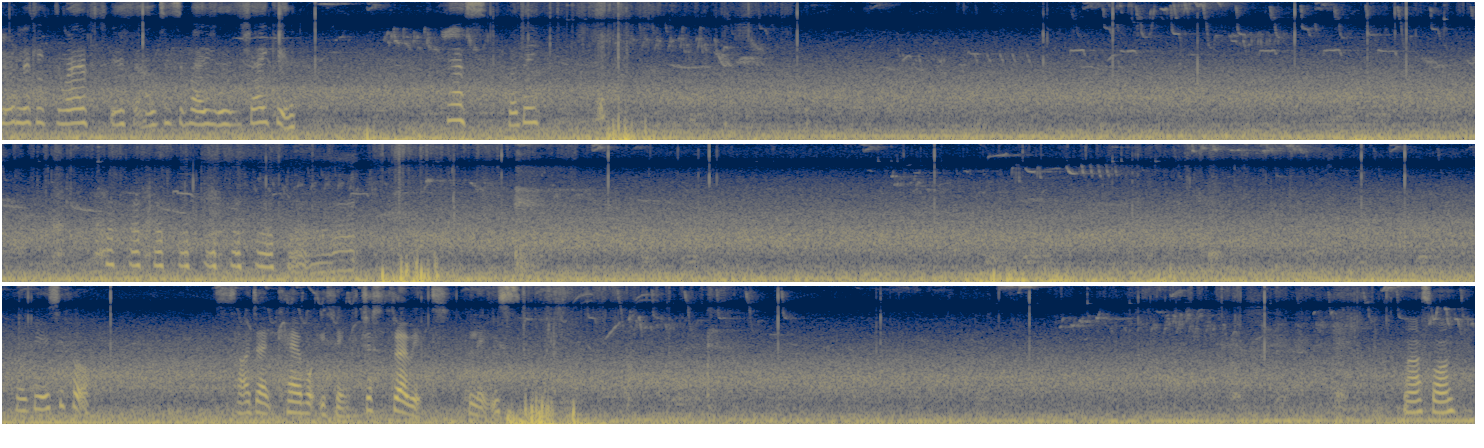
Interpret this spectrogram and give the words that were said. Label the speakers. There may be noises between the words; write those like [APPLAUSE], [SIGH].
Speaker 1: Your little mouth is anticipation is shaking. Yes, buddy. [LAUGHS] You're beautiful. I don't care what you think. Just throw it, please. Nice one.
